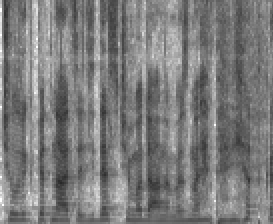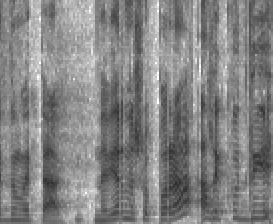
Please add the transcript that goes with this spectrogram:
чоловік 15 йде з чемоданами. Знаєте, я така думаю, так, навірно, що пора, але куди?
